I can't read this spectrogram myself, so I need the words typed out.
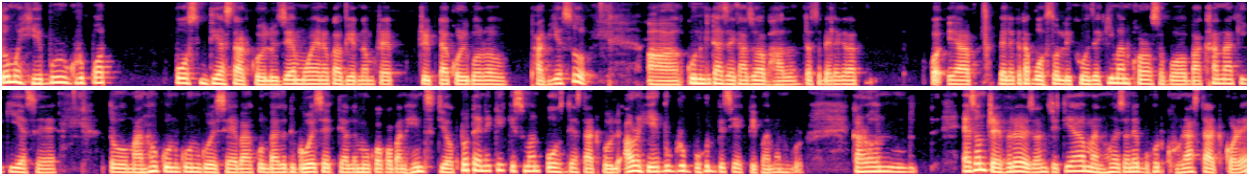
তো মই সেইবোৰ গ্ৰুপত পষ্ট দিয়া ষ্টাৰ্ট কৰিলোঁ যে মই এনেকুৱা ভিয়েটনাম ট্ৰেপ ট্ৰিপ এটা কৰিব ভাবি আছোঁ। কোনকেইটা জেগা যোৱা ভাল তাৰপিছত বেলেগ এটা এয়া বেলেগ এটা পষ্টত লিখোঁ যে কিমান খৰচ হ'ব বা খানা কি কি আছে। তো মানুহ কোন কোন গৈছে বা কোনোবা যদি গৈছে তেতিয়াহ'লে মোক অকণমান হিণ্টছ দিয়ক। তো তেনেকৈ কিছুমান পষ্ট দিয়া ষ্টাৰ্ট কৰিলোঁ আৰু সেইবোৰ গ্ৰুপ বহুত বেছি এক্টিভ হয় মানুহবোৰ। কাৰণ এজন ট্ৰেভেলাৰ এজন যেতিয়া মানুহ এজনে বহুত ঘূৰা ষ্টাৰ্ট কৰে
